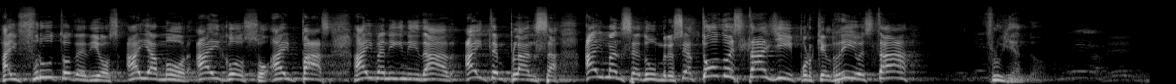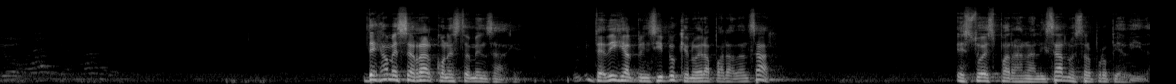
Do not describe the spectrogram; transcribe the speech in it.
Hay fruto de Dios, hay amor, hay gozo, hay paz, hay benignidad, hay templanza, hay mansedumbre. O sea, todo está allí porque el río está fluyendo. Déjame cerrar con este mensaje. Te dije al principio que no era para danzar. Esto es para analizar nuestra propia vida.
